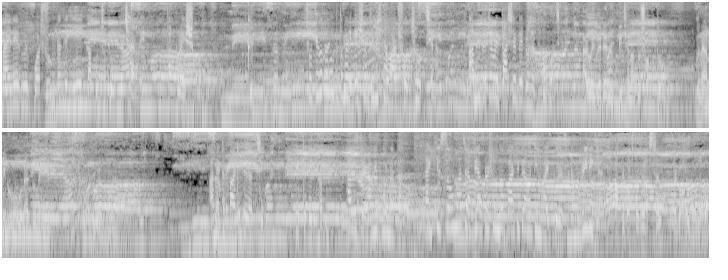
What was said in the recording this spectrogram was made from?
বাইরের ওই ওয়াশরুমটাতে গিয়ে কাপড় চোপড়গুলো ছাড়বে। তারপরে এসো। সত্যি কথা বলতে তোমার এইসব জিনিস না আমার সহ্য হচ্ছে না। আমি বেটার ওই পাশের বেডরুমে ঘুমাবো আজকে। আর ওই বেডের বিছানা তো শক্ত। ওখানে আমি ঘুমাবো না তুমি তোমার রুমে ঘুমাও আমি একটা পার্টিতে যাচ্ছি। ফিরতে দেরি হবে। হ্যালো স্যার আমি পূর্ণতা। থ্যাংক ইউ সো মাচ আপনি আপনার সুন্দর পার্টিতে আমাকে ইনভাইট করেছেন। আমি রিলি গ্ল্যাড আপনি কষ্ট করে আসছেন আপনাকে অনেক ধন্যবাদ।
